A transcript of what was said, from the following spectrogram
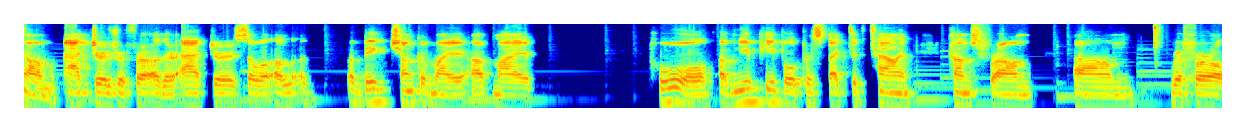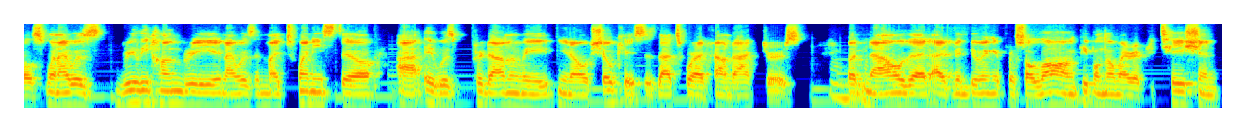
um, actors refer other actors. So a, a big chunk of my of my pool of new people, prospective talent comes from um, referrals. When I was really hungry and I was in my 20s still, uh, it was predominantly, you know, showcases. That's where I found actors. Mm-hmm. But now that I've been doing it for so long, people know my reputation.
